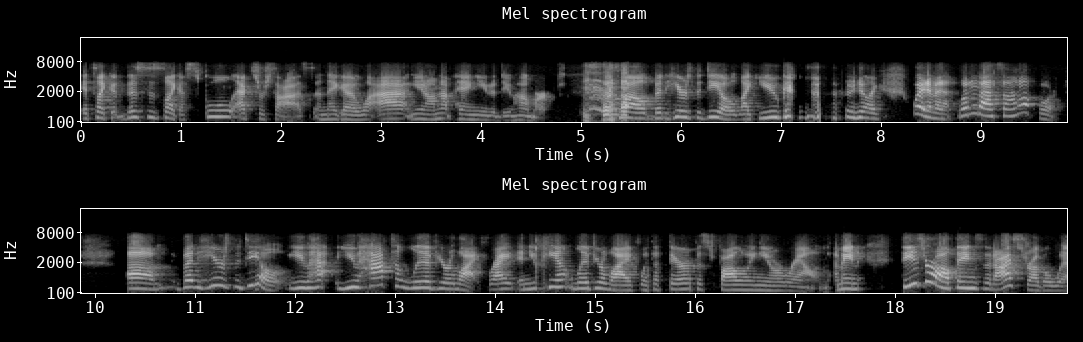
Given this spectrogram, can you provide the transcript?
It's like this is like a school exercise and they go well i you know i'm not paying you to do homework. Well, but here's the deal. Like you, you're like, wait a minute, what did I sign up for? Um, but here's the deal: you have you have to live your life, right? And you can't live your life with a therapist following you around. I mean, these are all things that I struggle with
